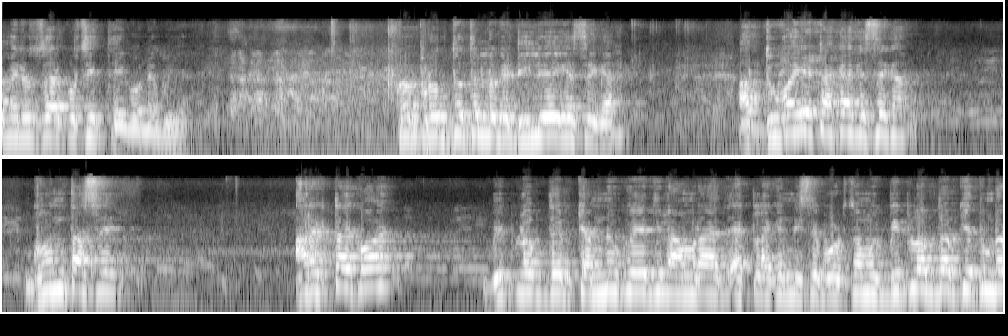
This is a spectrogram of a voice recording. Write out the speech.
আমি রোজগার করছি থেকে গনে বুঝা। প্রদ্যুতের লোকে ডিল হয়ে গেছে গা। আর দুবাইয়ে টাকা গেছে গা ঘুমতাছে আরেকটা কয় বিপ্লব দেব কেমনে কয়ে দিল, আমরা এক লাখের নিচে ভোট চামু বিপ্লব দেবকে তোমরা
